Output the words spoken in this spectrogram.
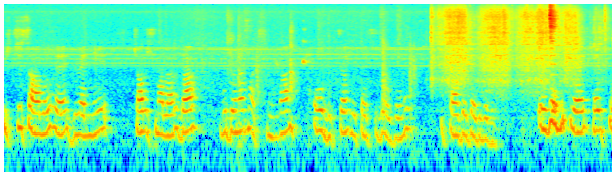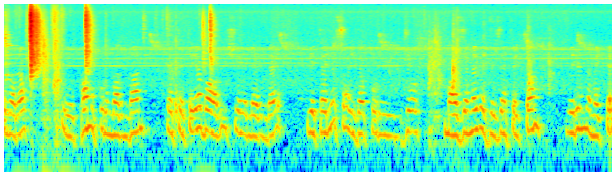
işçi sağlığı ve güvenliği çalışmaları da bu dönem açısından oldukça yetersiz olduğunu ifade edebiliriz. Özellikle test olarak e, kamu kurumlarından PTT'ye bağlı iş yerlerinde yeterli sayıda koruyucu malzeme ve dezenfektan verilmemekte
